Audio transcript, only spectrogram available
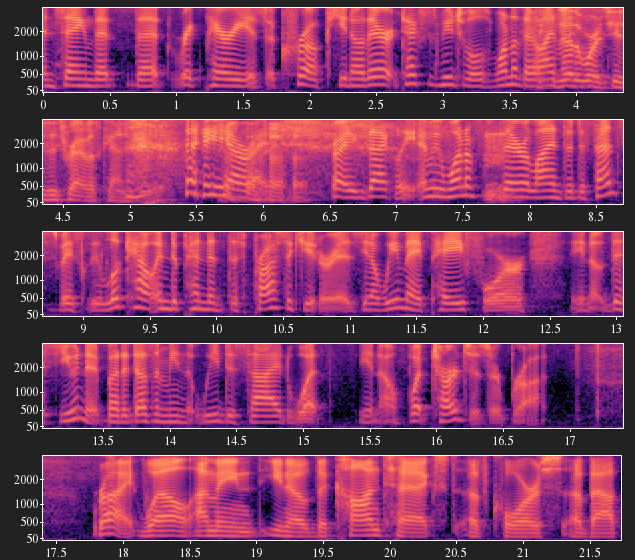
and saying that that Rick Perry is a crook. You know, their Texas Mutual is one of their lines. In other of, words, she's a Travis County. Yeah, right. Right, exactly. I mean, one of their lines of defense is basically look how independent this prosecutor is. You know, we may pay for, you know, this unit, but it doesn't mean that we decide what, you know, what charges are brought. Right. Well, I mean, you know, the context, of course, about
